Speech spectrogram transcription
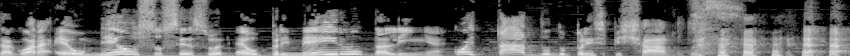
agora é o meu sucessor, é o primeiro da linha. Coitado do príncipe Charles.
